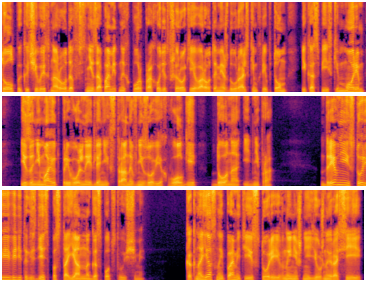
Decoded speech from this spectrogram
Толпы кочевых народов с незапамятных пор проходят в широкие ворота между Уральским хребтом и Каспийским морем и занимают привольные для них страны в низовьях Волги, Дона и Днепра. Древняя история видит их здесь постоянно господствующими. Как на ясной памяти истории в нынешней Южной России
